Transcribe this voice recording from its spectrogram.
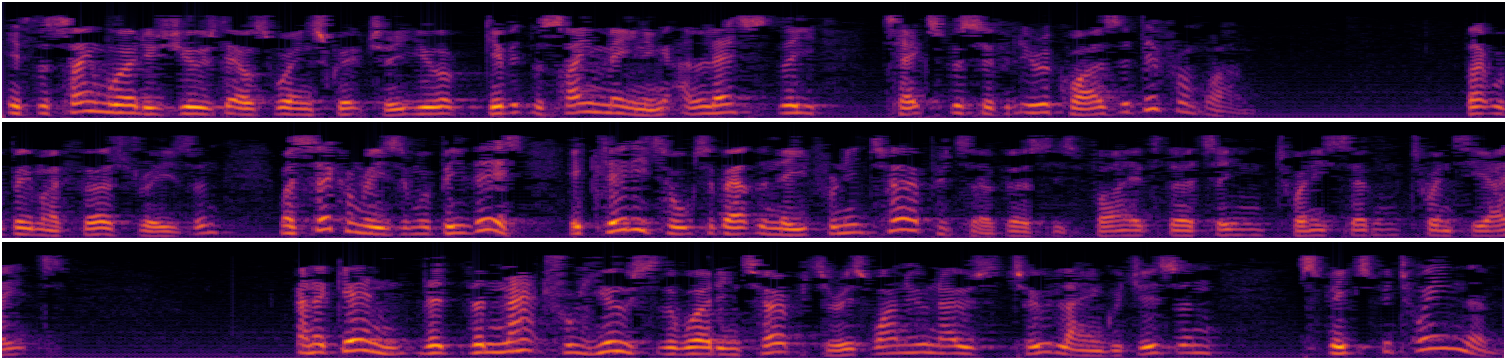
if the same word is used elsewhere in Scripture, you give it the same meaning unless the text specifically requires a different one. That would be my first reason. My second reason would be this. It clearly talks about the need for an interpreter, verses 5, 13, 27, 28. And again, the, the natural use of the word interpreter is one who knows two languages and speaks between them.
